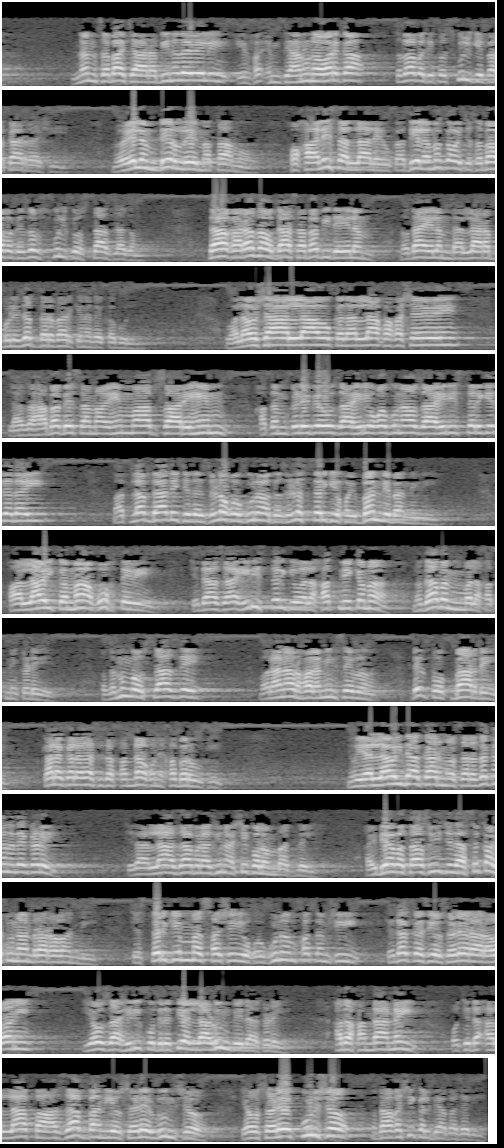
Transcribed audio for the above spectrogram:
نن سبا چې عربي نه دی ویلي امتحانونه ورکا سبا به په سکول کې بکار راشي نو علم ډیر لوی مقام خو خالص الله له یو کدی لمه کوي چې سبا به زب سکول کې استاد لګم دا غرض او دا سبب دی علم نو دا علم د الله رب العزت دربار کې نه دی قبول ولو شاء الله وکد الله خو خشوي لذهب بسمعهم وابصارهم ختم کړي به ظاهري غوګونه او ظاهري سترګې ددای مطلب دا دی چې د زړه غوګونه او د زړه سترګې خو بندې بندې دي الله یې کما غوښته وي چې دا ظاهري سترګې ولا ختمې کما نو دا به مولا ختمې کړي زمونږ استاد دی مولانا روح الامین صاحب ډېر ټوکبار دی کله کله داسې د خندا غونې خبرو کی نو یا الله دا کار مو سره ځکه نه کړی چې دا الله عذاب راځي نه شي کولم بدلی ای بیا به تاسو چې دا څه کاټونان را روان دي چې سترګې مسح شي غوګونم ختم شي چې دا کسي یو سړی را رواني یو ظاهري قدرتي الله ډون پیدا کړی ادا خندا نه او چې دا الله په عذاب باندې یو سړی ډون شو یو سړی کون شو دا غشي کل بیا بدلی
